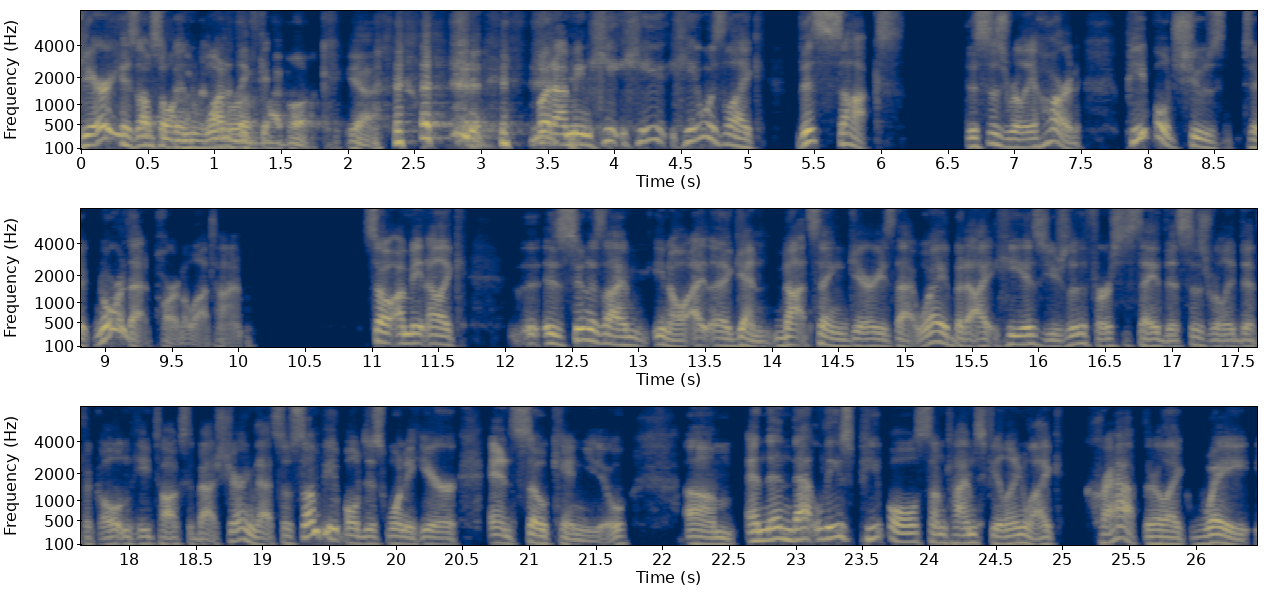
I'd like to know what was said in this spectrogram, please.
gary has also, on the been one of the gu- my book. Yeah, but I mean, he he he was like, "This sucks. This is really hard." People choose to ignore that part a lot of time. So I mean, like, as soon as I'm, you know, I, again, not saying Gary's that way, but I, he is usually the first to say this is really difficult, and he talks about sharing that. So some people just want to hear, and so can you. Um, and then that leaves people sometimes feeling like crap. They're like, "Wait,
